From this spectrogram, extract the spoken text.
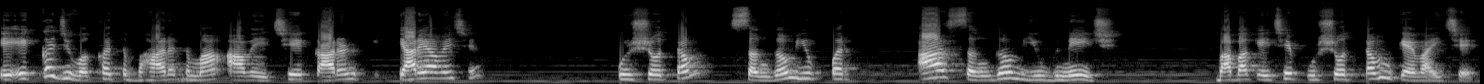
એ એક જ વખત ભારતમાં આવે છે. કારણ ક્યારે આવે છે? પુરુષોત્તમ સંગમ યુગ પર. આ સંગમ યુગને જ બાબા કહે છે પુરુષોત્તમ કહેવાય છે.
